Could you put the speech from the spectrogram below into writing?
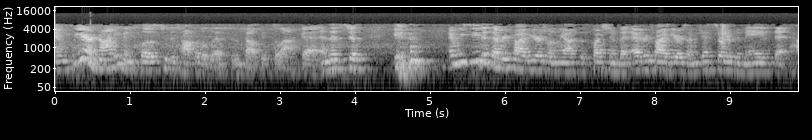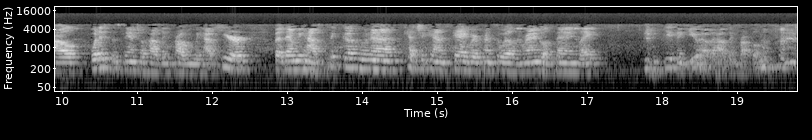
And we are not even close to the top of the list in Southeast Alaska. And this just, and we see this every five years when we ask this question, but every five years I'm just sort of amazed at how, what a substantial housing problem we have here. But then we have Sitka, Hoonah, Ketchikan, Skagway, Prince of Wales, and Wrangell saying, like, you think you have a housing problem.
